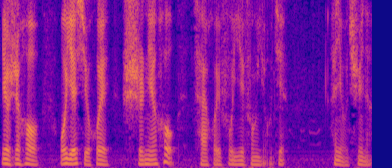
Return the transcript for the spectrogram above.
有时候，我也许会十年后才回复一封邮件，很有趣呢。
